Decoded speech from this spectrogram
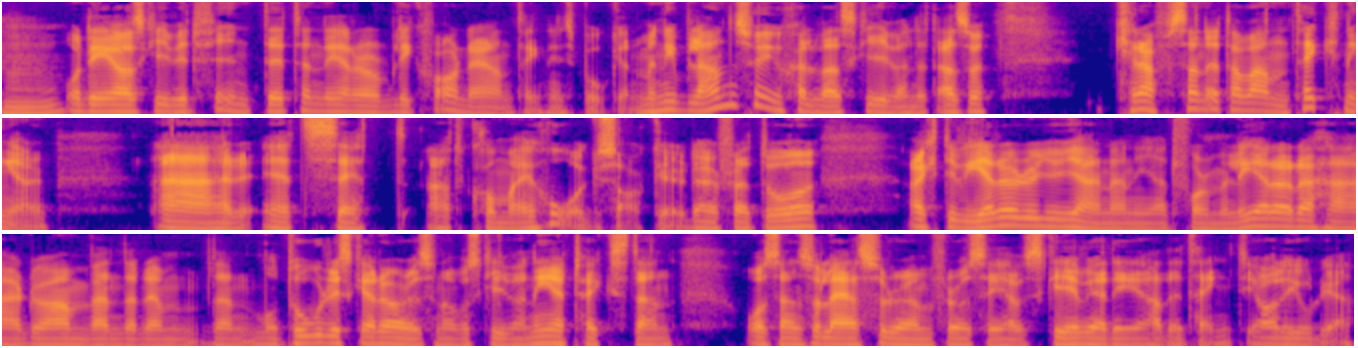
Mm. Och det jag har skrivit fint, det tenderar att bli kvar där i anteckningsboken. Men ibland så är ju själva skrivandet, alltså krafsandet av anteckningar, är ett sätt att komma ihåg saker. Därför att då aktiverar du ju hjärnan i att formulera det här, du använder den, den, motoriska rörelsen av att skriva ner texten och sen så läser du den för att se, skrev jag det jag hade tänkt? Ja, det gjorde jag.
